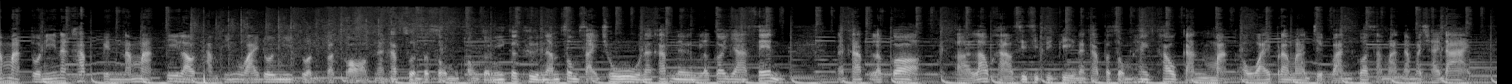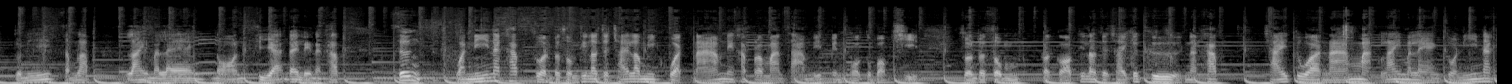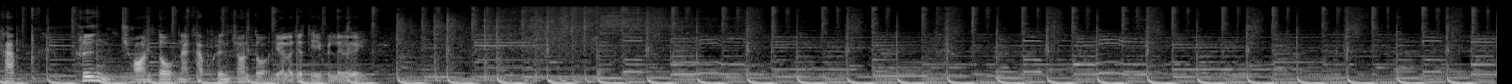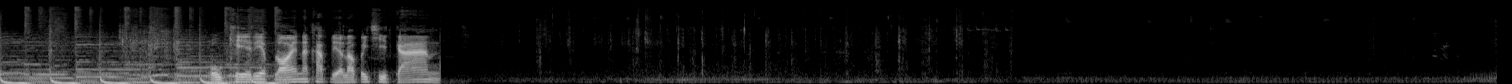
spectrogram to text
น้ำหมักตัวนี้นะครับเป็นน้ำหมักที่เราทำทิ้งไว้โดยมีส่วนประกอบนะครับ ส่วนผสมของตัวนี้ก็คือน้ำส้มสายชูนะครับหนึ่งแล้วก็ยาเส้นนะครับ แล้วก็เอ่อเหล้าขาว 40ดีกรีนะครับผสมให้เข้ากันหมักเอาไว้ประมาณ 7 วันก็สามารถนำมาใช้ได้ ตัวนี้สำหรับไล่แมลงหนอนเฟี้ยได้เลยนะครับ ซึ่งวันนี้นะครับส่วนผสมที่เราจะใช้เรามีขวดน้ำเนี่ยครับประมาณ 3 ลิตรเป็นหัวกระบอกฉีด ส่วนผสมประกอบที่เราจะใช้ก็คือนะครับ ใช้ตัวน้ำหมักไล่แมลงตัวนี้นะครับ ครึ่งช้อนโต๊ะนะครับ ครึ่งช้อนโต๊ะเดี๋ยวเราจะเทไปเลยโอเคเรียบร้อยนะครับ เดี๋ยวเราไปฉีดกัน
